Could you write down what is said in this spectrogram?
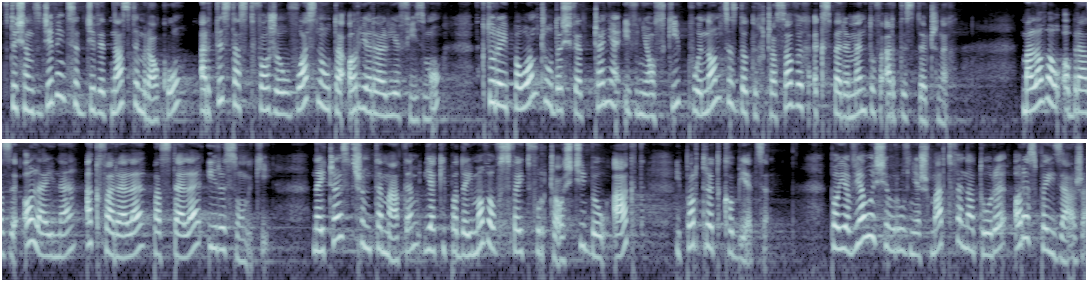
W 1919 roku artysta stworzył własną teorię reliefizmu, w której połączył doświadczenia i wnioski płynące z dotychczasowych eksperymentów artystycznych. Malował obrazy olejne, akwarele, pastele i rysunki. Najczęstszym tematem, jaki podejmował w swej twórczości, był akt i portret kobiecy. Pojawiały się również martwe natury oraz pejzaże.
